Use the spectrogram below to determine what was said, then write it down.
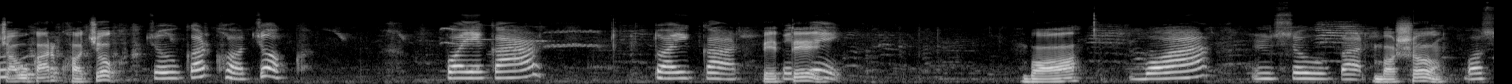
চৌকার খচক। চৌকার খচক। পয়কার তয়কার। পেতে। ব। বয়া চৌকার বস। বস।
